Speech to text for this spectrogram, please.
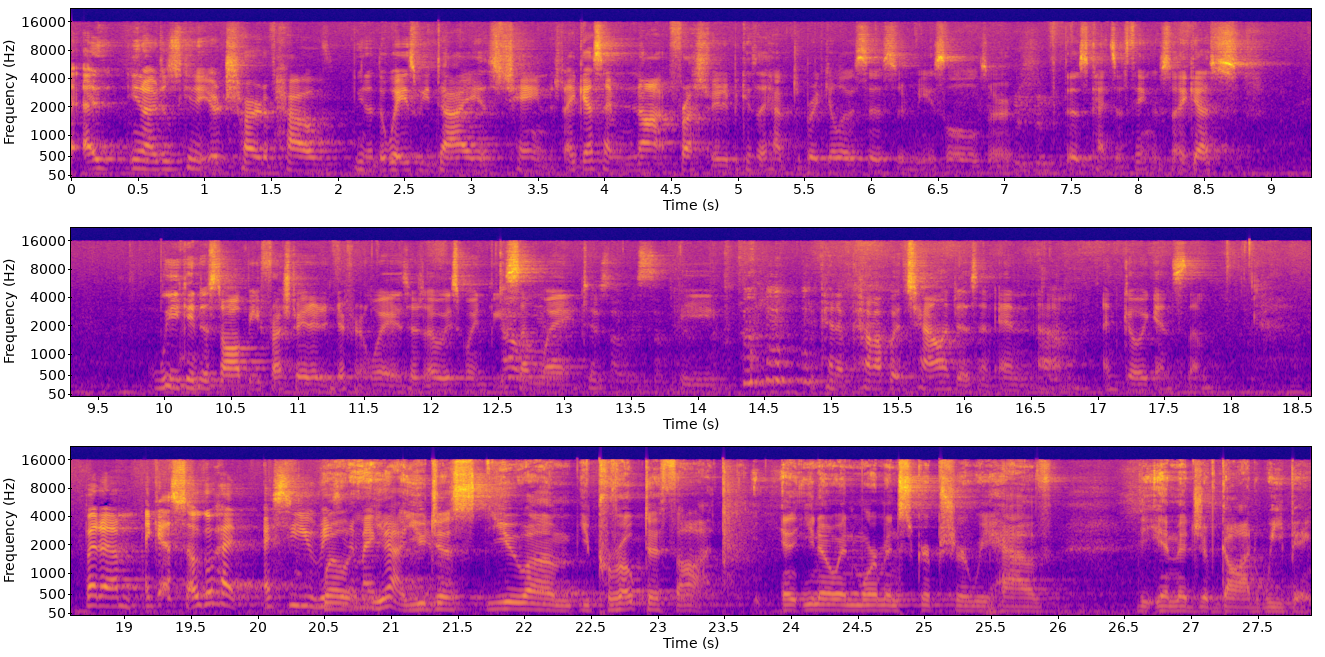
I, you know, just looking at your chart of how, you know, the ways we die has changed. I guess I'm not frustrated because I have tuberculosis or measles or those kinds of things. So I guess we can just all be frustrated in different ways. There's always going to be oh, some yeah. way to be, kind of come up with challenges and, and, um, and go against them. But um, I guess I'll go ahead. I see you raising well, mic. yeah, you just you um, you provoked a thought. You know, in Mormon scripture, we have the image of God weeping.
